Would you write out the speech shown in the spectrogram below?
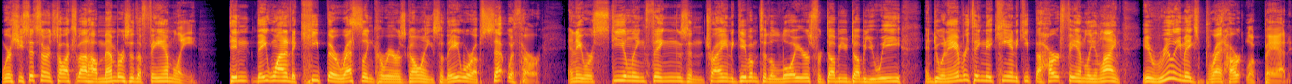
where she sits there and talks about how members of the family didn't they wanted to keep their wrestling careers going, so they were upset with her and they were stealing things and trying to give them to the lawyers for WWE and doing everything they can to keep the Hart family in line. It really makes Bret Hart look bad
